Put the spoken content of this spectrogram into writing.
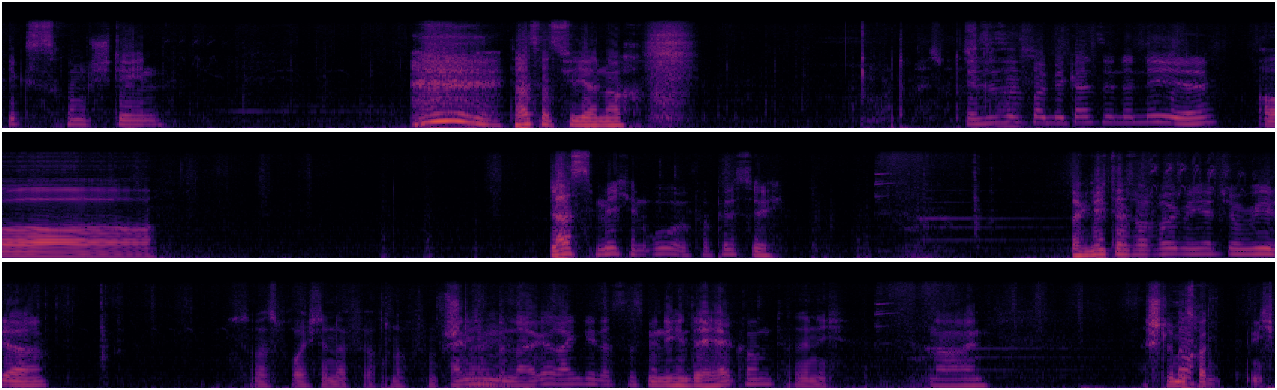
Sticks rumstehen? Da ist das wieder noch. Warte mal, ist war Es das ist jetzt bei mir ganz in der Nähe. Oh. Lass mich in Ruhe, verpiss dich. Sag nicht, das verfolgt mich jetzt schon wieder. So, was brauche ich denn dafür? Auch noch fünf Kann ich in mein Steine. Lager reingehen, dass das mir nicht hinterherkommt? Ich nicht. Nein. Das Schlimme ist, ich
